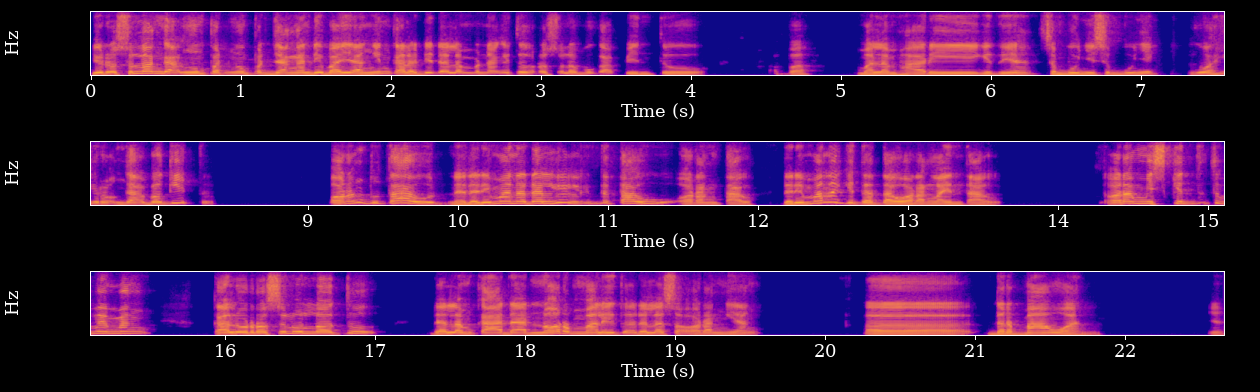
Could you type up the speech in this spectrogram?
Di Rasulullah nggak ngumpet-ngumpet, jangan dibayangin kalau di dalam benang itu Rasulullah buka pintu apa malam hari gitu ya, sembunyi-sembunyi gua Hiro nggak begitu. Orang tuh tahu. Nah, dari mana dalil kita tahu? Orang tahu. Dari mana kita tahu orang lain tahu? Orang miskin itu memang kalau Rasulullah tuh dalam keadaan normal itu adalah seorang yang eh, dermawan. Ya.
